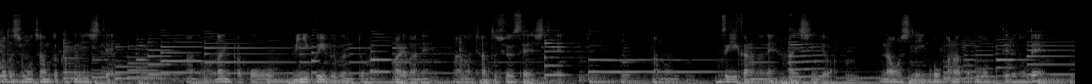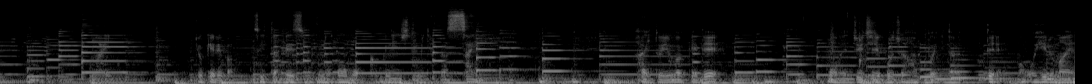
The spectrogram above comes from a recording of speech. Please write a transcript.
私もちゃんと確認してあの何かこう見にくい部分とかあればねあのちゃんと修正してあの次からのね配信では直していこうかなと思ってるのでよければ Twitter、Facebook の方も確認してみてくださいはいというわけでもうね11時58分になって、まあ、お昼前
